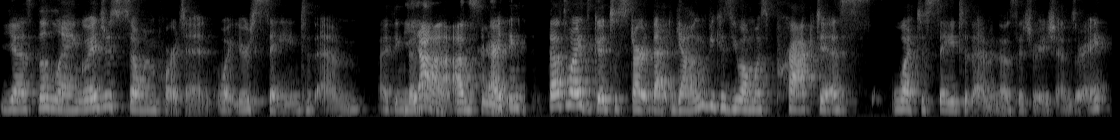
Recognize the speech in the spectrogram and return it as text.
Yes, the language is so important. What you're saying to them, I think. That's yeah, absolutely. I think that's why it's good to start that young because you almost practice what to say to them in those situations, right?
